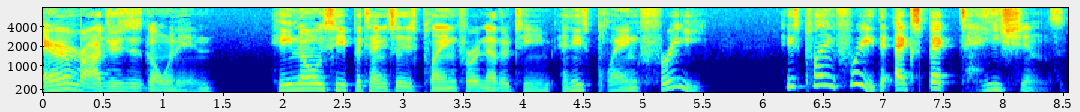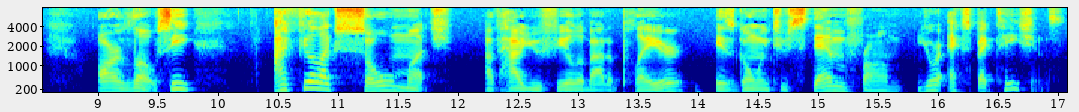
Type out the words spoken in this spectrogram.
Aaron Rodgers is going in. He knows he potentially is playing for another team and he's playing free. He's playing free. The expectations are low. See, I feel like so much of how you feel about a player is going to stem from your expectations.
